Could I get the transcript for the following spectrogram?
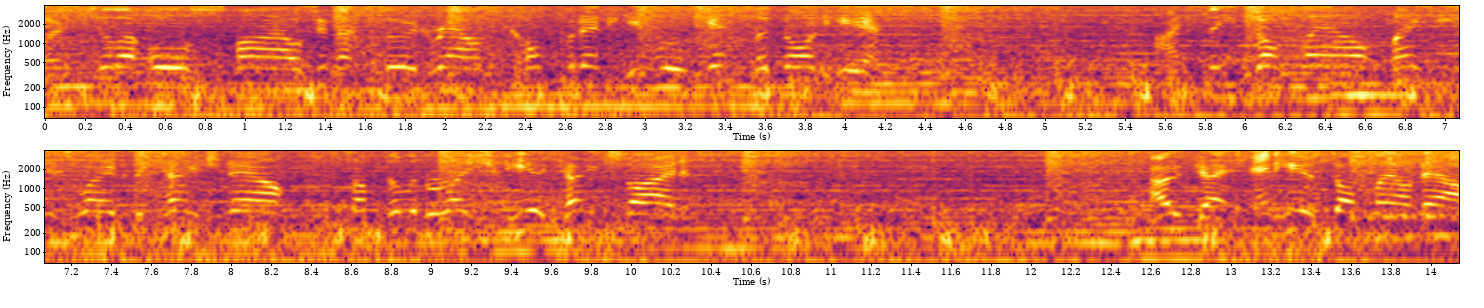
Lerdsila all smiles in that third round, confident he will get the nod here. I see Dom Lau making his way to the cage now. Some deliberation here, cage side. Okay, and here's Dom Lau now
